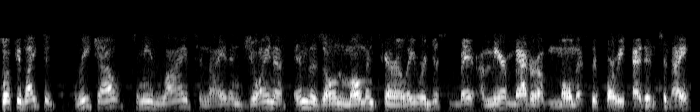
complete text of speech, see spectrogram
So if you'd like to reach out to me live tonight and join us in the zone momentarily. We're just a mere matter of moments before we head in tonight,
